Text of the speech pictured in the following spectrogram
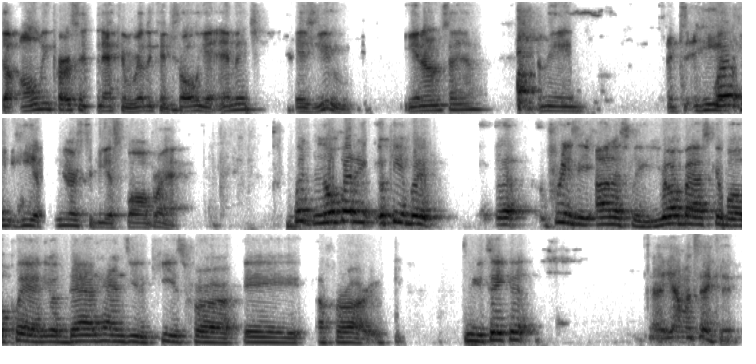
The only person that can really control your image is you. You know what I'm saying? I mean, it- he Well- he, he appears to be a spoiled brat. But nobody, okay, but uh, Freezy, honestly, you're a basketball player and your dad hands you the keys for a, a Ferrari. Do you take it? Yeah, yeah, I'm gonna take it.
